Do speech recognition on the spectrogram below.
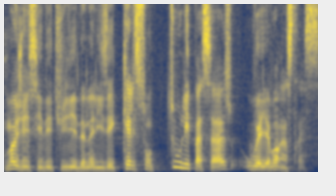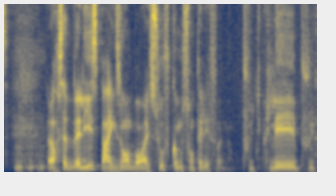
moi, j'ai essayé d'étudier, d'analyser quels sont tous les passages où il va y avoir un stress. Mm, mm, mm. Alors cette valise, par exemple, bon, elle souffre comme son téléphone. Plus de clés, plus de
